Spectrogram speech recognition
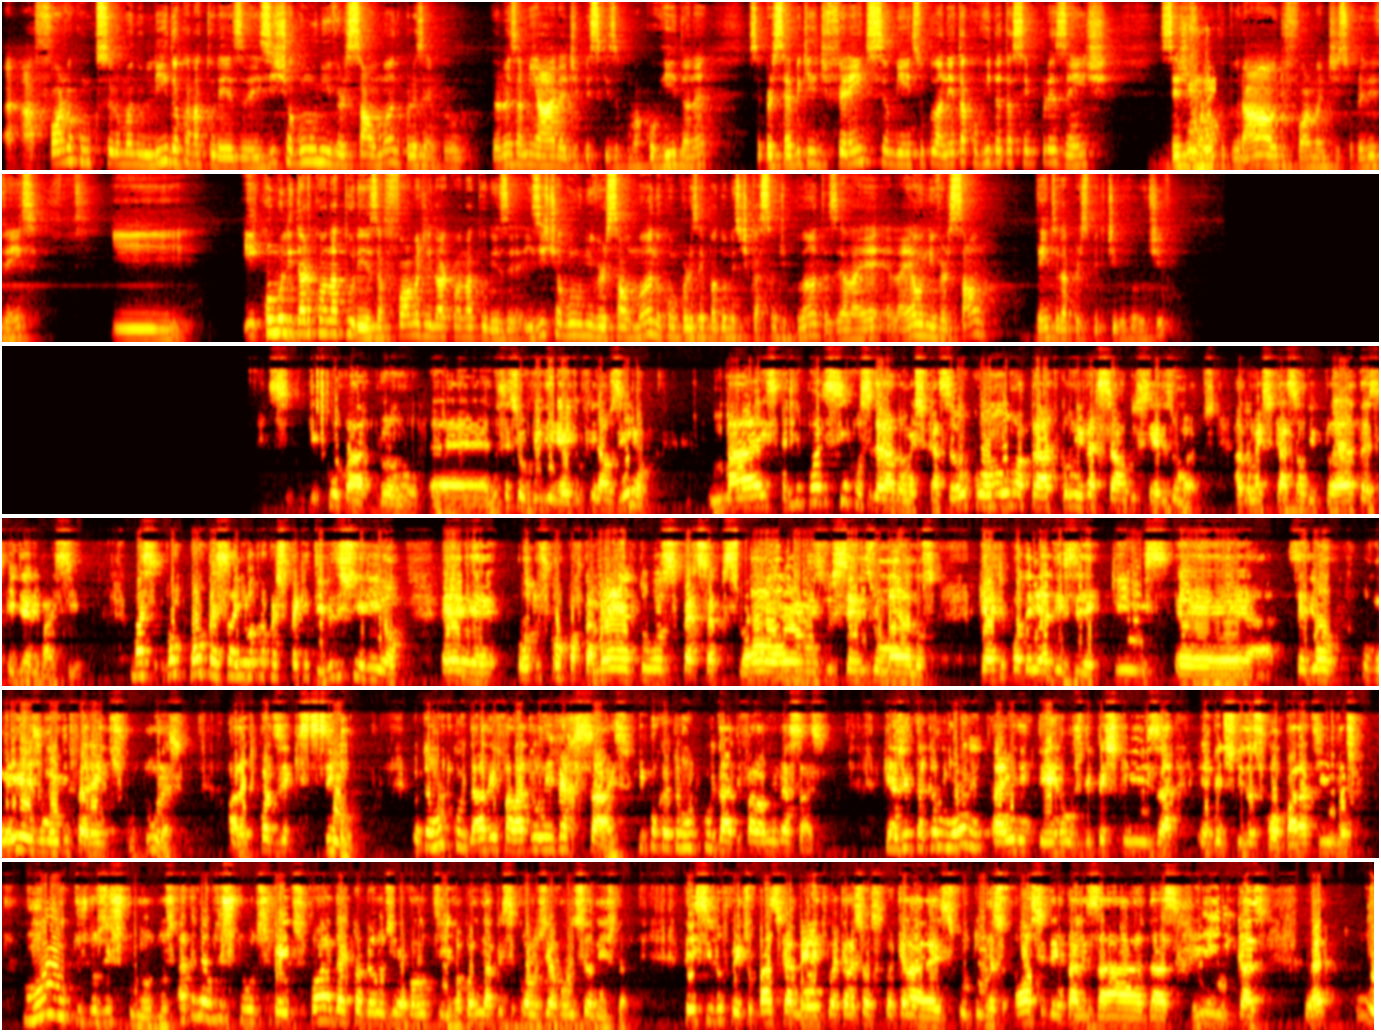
a, a forma como o ser humano lida com a natureza, existe algum universal humano, por exemplo, pelo menos na minha área de pesquisa como a corrida, né? Você percebe que em diferentes ambientes do planeta a corrida está sempre presente, seja de uhum. forma cultural, de forma de sobrevivência. E, e como lidar com a natureza, a forma de lidar com a natureza. Existe algum universal humano, como por exemplo a domesticação de plantas, ela é, ela é universal dentro da perspectiva evolutiva? Desculpa, Bruno, é, não sei se eu vi direito o finalzinho, mas a gente pode sim considerar a domesticação como uma prática universal dos seres humanos, a domesticação de plantas e de animais, sim. Mas vamos, pensar em outra perspectiva. Existiriam é, outros comportamentos, percepções dos seres humanos que a gente poderia dizer que é, seriam o mesmo em diferentes culturas? Olha, a gente pode dizer que sim. Eu tenho muito cuidado em falar de universais. E por que eu tenho muito cuidado em falar universais? Que a gente está caminhando ainda em termos de pesquisa, em pesquisas comparativas. Muitos dos estudos, até mesmo os estudos feitos fora da etnobiologia evolutiva, como na psicologia evolucionista, têm sido feitos basicamente com aquelas, com aquelas culturas ocidentalizadas, ricas. Né?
